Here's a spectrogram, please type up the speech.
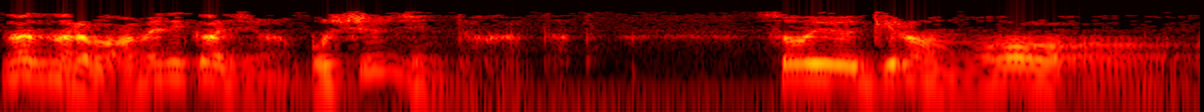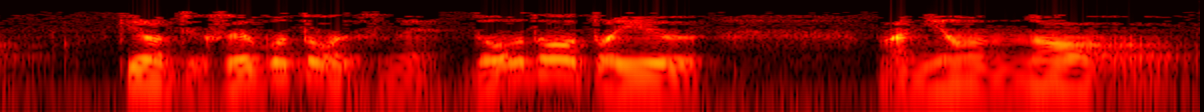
なぜならばアメリカ人はご主人だからだと。そういう議論を、議論というかそういうことをですね、堂々という、まあ、日本の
